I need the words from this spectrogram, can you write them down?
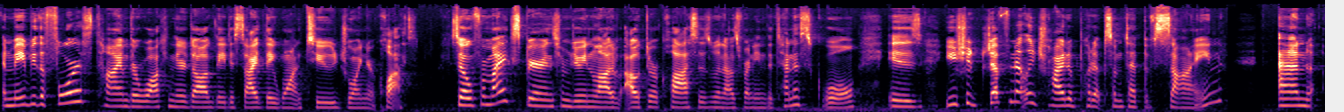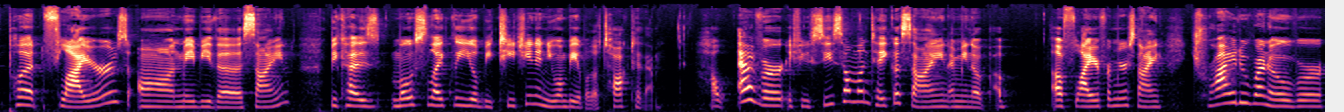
And maybe the fourth time they're walking their dog they decide they want to join your class so from my experience from doing a lot of outdoor classes when i was running the tennis school is you should definitely try to put up some type of sign and put flyers on maybe the sign because most likely you'll be teaching and you won't be able to talk to them. However, if you see someone take a sign, I mean, a, a a flyer from your sign, try to run over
